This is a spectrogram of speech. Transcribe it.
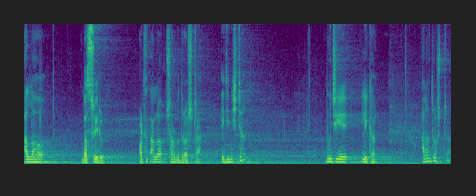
আল্লাহ বা সৈরুন অর্থাৎ আল্লাহ সর্বদ্রষ্টা, এই জিনিসটা বুঝিয়ে লেখা। আল্লাহ দ্রষ্টা,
